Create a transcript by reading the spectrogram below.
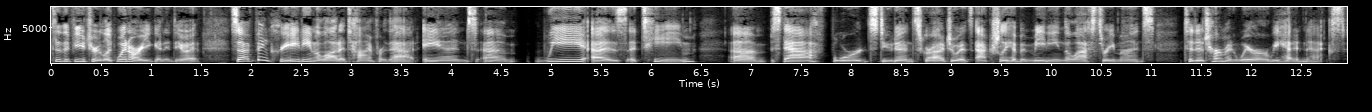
to the future. Like, when are you going to do it? So I've been creating a lot of time for that. And um, we as a team, um, staff, board, students, graduates actually have been meeting the last three months to determine where are we headed next.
